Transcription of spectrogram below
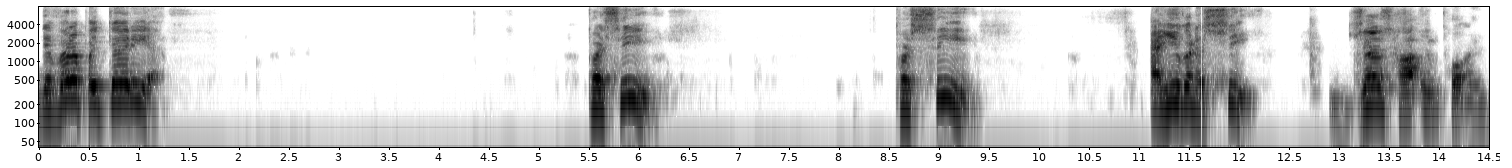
Develop a third ear. Perceive. Perceive. And you're going to see just how important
